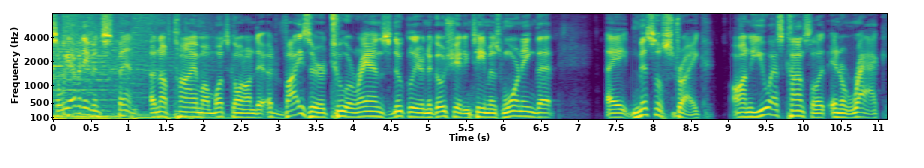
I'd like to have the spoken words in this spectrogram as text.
So we haven't even spent enough time on what's going on. The advisor to Iran's nuclear negotiating team is warning that a missile strike on the U.S. consulate in Iraq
